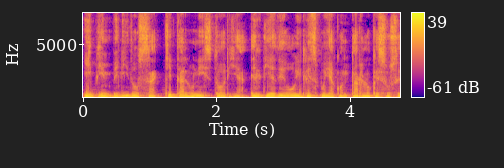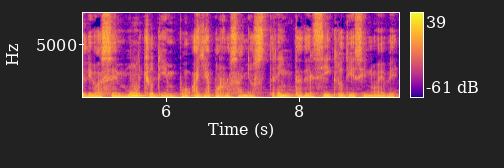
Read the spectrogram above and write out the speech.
y bienvenidos a ¿Qué tal una historia? El día de hoy les voy a contar lo que sucedió hace mucho tiempo, allá por los años 30 del siglo XIX.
